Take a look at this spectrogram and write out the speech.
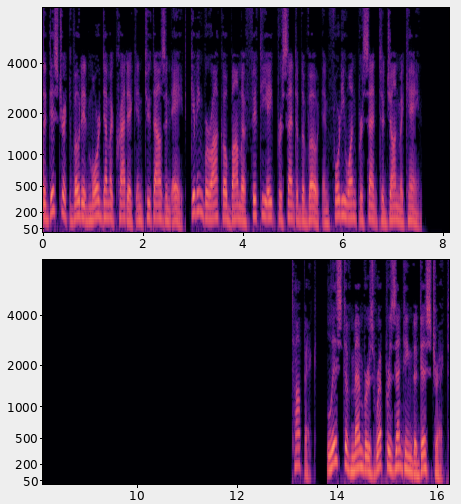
The district voted more Democratic in 2008, giving Barack Obama 58% of the vote and 41% to John McCain. List of members representing the district.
